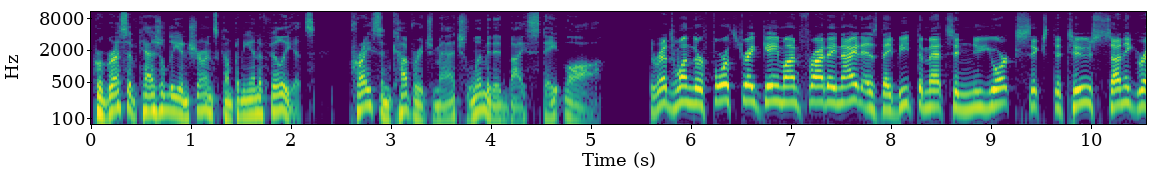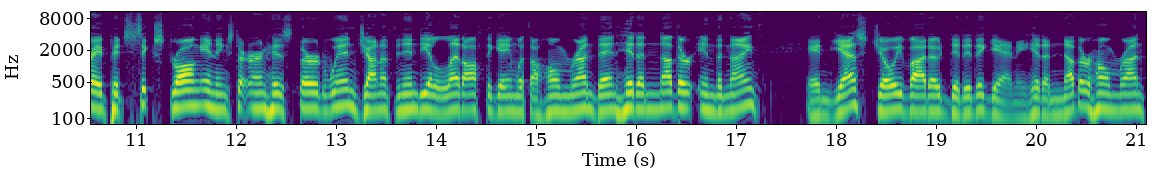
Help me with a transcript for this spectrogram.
Progressive Casualty Insurance Company and Affiliates. Price and coverage match limited by state law. The Reds won their fourth straight game on Friday night as they beat the Mets in New York 6 2. Sonny Gray pitched six strong innings to earn his third win. Jonathan India led off the game with a home run, then hit another in the ninth. And yes, Joey Votto did it again. He hit another home run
